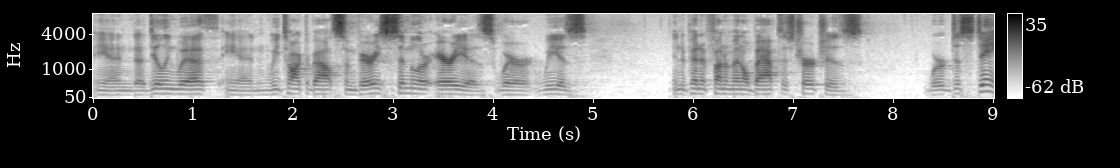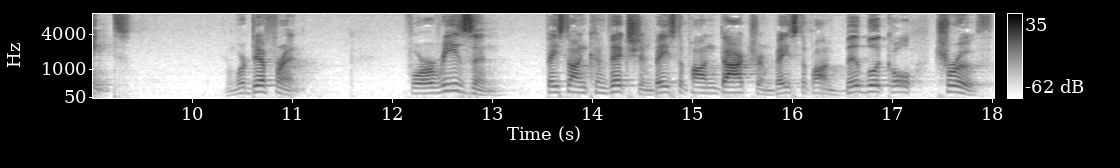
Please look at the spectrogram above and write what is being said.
and uh, dealing with. And we talked about some very similar areas where we as independent fundamental Baptist churches were distinct and we're different for a reason based on conviction, based upon doctrine, based upon biblical truth.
